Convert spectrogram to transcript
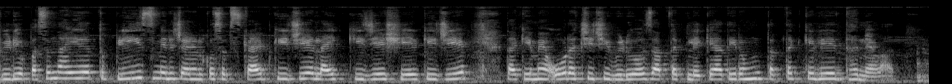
वीडियो पसंद आई है तो प्लीज़ मेरे चैनल को सब्सक्राइब कीजिए लाइक कीजिए शेयर कीजिए, ताकि मैं और अच्छी अच्छी वीडियोज़ आप तक लेके आती रहूँ। तब तक के लिए धन्यवाद।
